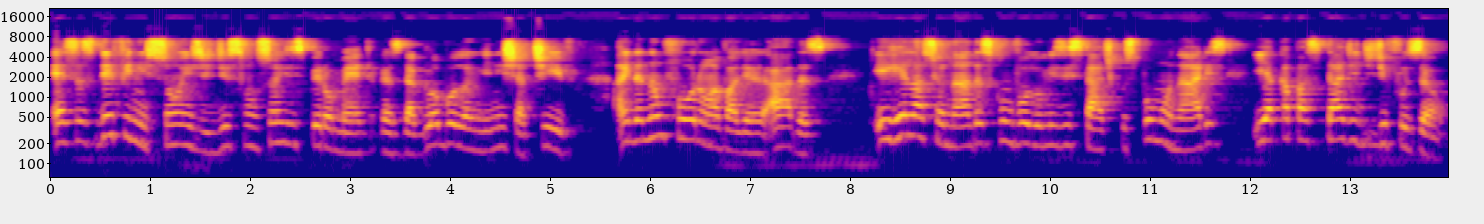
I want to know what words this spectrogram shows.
essas definições de disfunções espirométricas da Global Lung Initiative ainda não foram avaliadas e relacionadas com volumes estáticos pulmonares e a capacidade de difusão.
